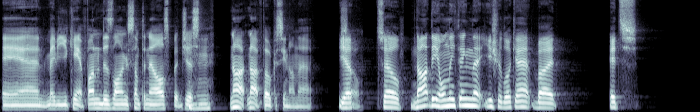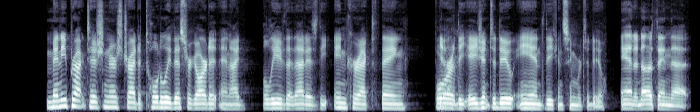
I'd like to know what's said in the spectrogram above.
and maybe you can't fund it as long as something else, but just Mhm. not not focusing on that. Yep. So, So, not the only thing that you should look at, but it's many practitioners try to totally disregard it. And I believe that that is the incorrect thing for Yeah. the agent to do and the consumer to do. and another thing that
